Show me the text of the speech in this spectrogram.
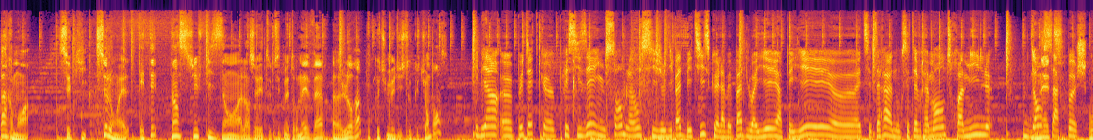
par mois ce qui, selon elle, était insuffisant. Alors je vais tout de suite me tourner vers euh, Laura pour que tu me dises ce que tu en penses. Eh bien, euh, peut-être que préciser, il me semble, hein, si je dis pas de bêtises, qu'elle avait pas de loyer à payer, euh, etc. Donc c'était vraiment 3000 dans Net. sa poche. Quoi.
